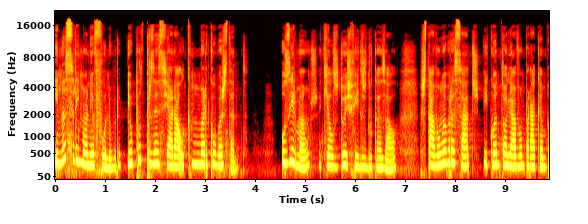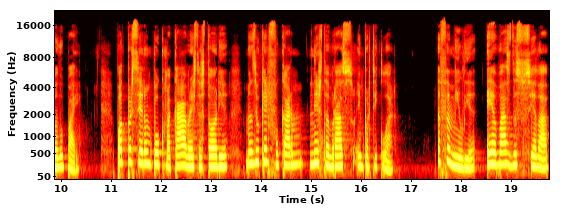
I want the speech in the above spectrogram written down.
E na cerimónia fúnebre eu pude presenciar algo que me marcou bastante. Os irmãos, aqueles dois filhos do casal, estavam abraçados enquanto olhavam para a campa do pai. Pode parecer um pouco macabra esta história, mas eu quero focar-me neste abraço em particular. A família é a base da sociedade.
